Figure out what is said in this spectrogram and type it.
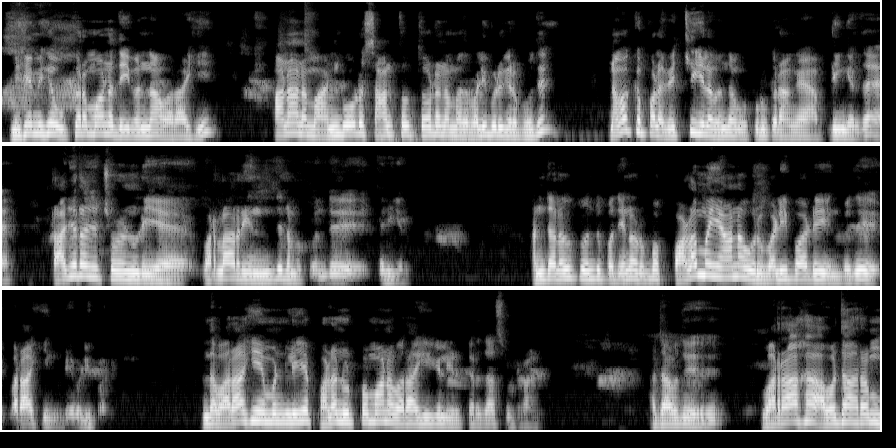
மிக மிக உக்கரமான தெய்வம்தான் வராகி. ஆனால் நம்ம அன்போடு சாந்தத்தோடு நம்ம அதை வழிபடுகிற போது நமக்கு பல வெற்றிகளை வந்து அவங்க கொடுக்குறாங்க அப்படிங்கிறத ராஜராஜ சோழனுடைய வரலாறு வந்து நமக்கு வந்து தெரிகிறது. அந்த அளவுக்கு வந்து பார்த்திங்கன்னா ரொம்ப பழமையான ஒரு வழிபாடு என்பது வராகியினுடைய வழிபாடு. இந்த வராகி அம்மன்லேயே பல நுட்பமான வராகிகள் இருக்கிறதா சொல்கிறாங்க அதாவது வராக அவதாரம்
